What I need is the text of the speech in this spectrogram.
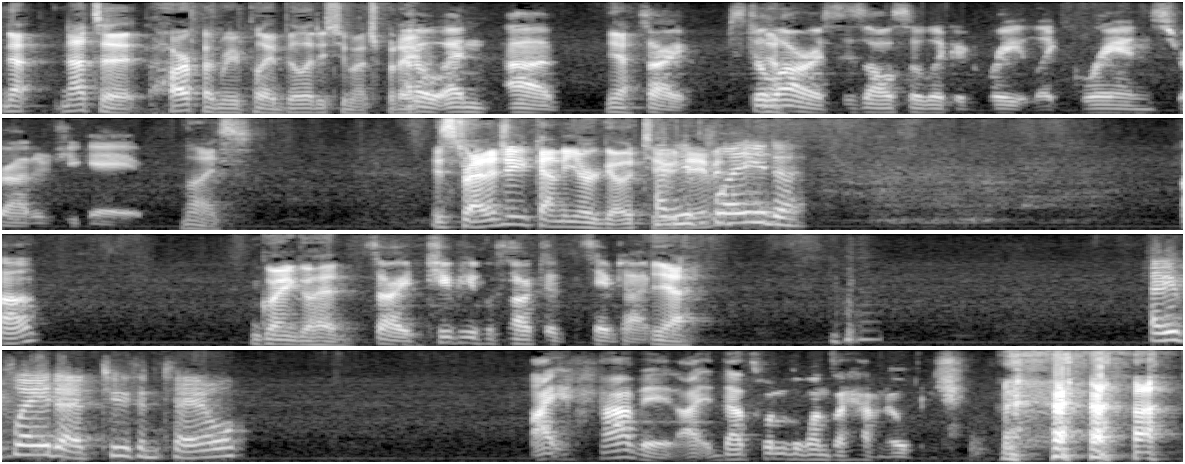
not not to harp on replayability too much, but I Oh, and uh, Yeah. sorry, Stellaris is also like a great like grand strategy game. nice. Is strategy kind of your go-to, Have you David? played? Huh? Go ahead, go ahead. Sorry, two people talked at the same time. Yeah. Have you played uh, Tooth and Tail? I have it. I, that's one of the ones I haven't opened.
